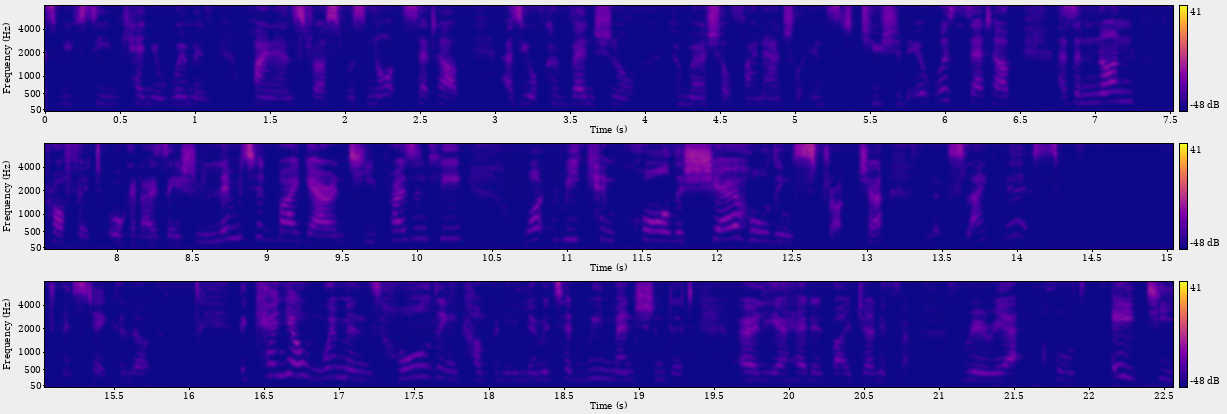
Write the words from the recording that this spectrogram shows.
As we've seen, Kenya Women Finance Trust was not set up as your conventional commercial financial institution. It was set up as a non-profit organization limited by guarantee. Presently, what we can call the shareholding structure looks like this. Let's take a look. The Kenya Women's Holding Company Limited, we mentioned it earlier, headed by Jennifer Riria, holds 80%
